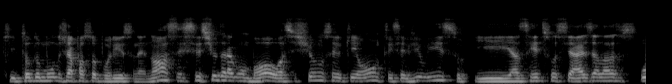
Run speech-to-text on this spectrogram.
que todo mundo já passou por isso, né? Nossa, assistiu Dragon Ball, assistiu não sei o que ontem, você viu isso? E as redes sociais, elas. O,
